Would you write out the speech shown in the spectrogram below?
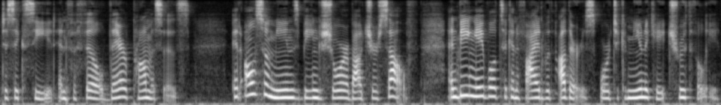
to succeed and fulfill their promises. It also means being sure about yourself and being able to confide with others or to communicate truthfully.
